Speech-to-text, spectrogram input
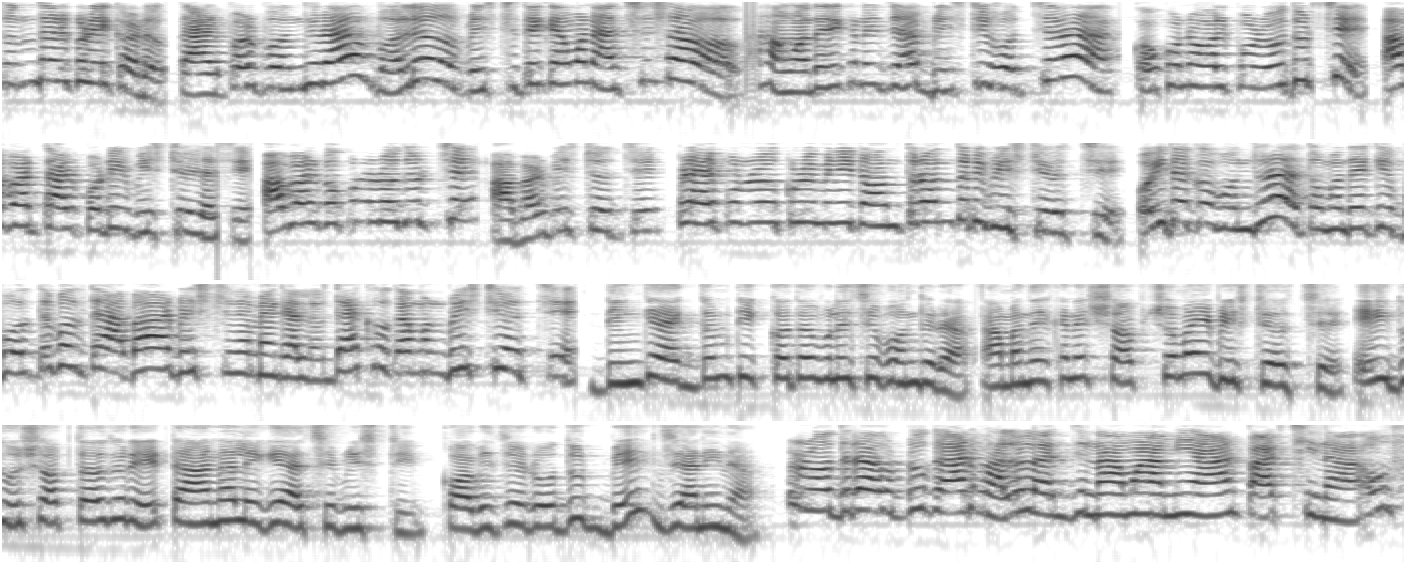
সুন্দর করে করো তারপর বন্ধুরা, বলো, বৃষ্টিতে কেমন আছে সব? আমাদের এখানে যা বৃষ্টি হচ্ছে না, কখনো অল্প রোদ উঠছে, আবার তারপরে বৃষ্টি হয়ে যাচ্ছে। আবার কখনো রোদ উঠছে, আবার বৃষ্টি হচ্ছে। প্রায় পনেরো কুড়ি মিনিট অন্তর অন্তরই বৃষ্টি হচ্ছে। ওই দেখো তোমাদেরকে বলতে বলতে আবার বৃষ্টি নেমে গেল। দেখো কেমন বৃষ্টি হচ্ছে। ডিঙ্কা একদম ঠিক কথা বলেছে বন্ধুরা। আমাদের এখানে সব সময় বৃষ্টি হচ্ছে। এই দু সপ্তাহ ধরে টানা লেগে আছে বৃষ্টি। কবে যে রোদ উঠবে জানি না। রোদরা উঠুক আর ভালো লাগছে না আমার আমি আর পারছি না উফ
